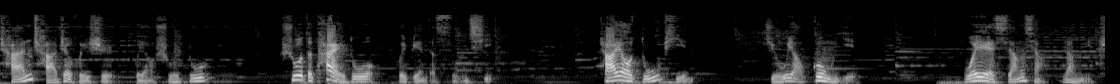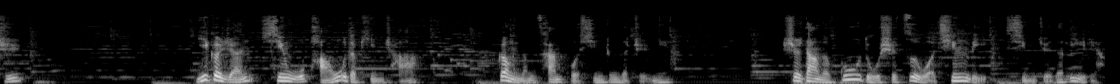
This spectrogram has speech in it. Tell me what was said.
禅茶这回事不要说多，说的太多会变得俗气。茶要独品，酒要共饮。我也想想让你知，一个人心无旁骛的品茶，更能参破心中的执念。适当的孤独是自我清理、醒觉的力量，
